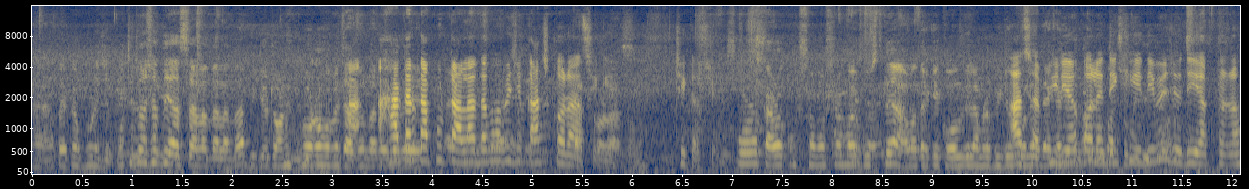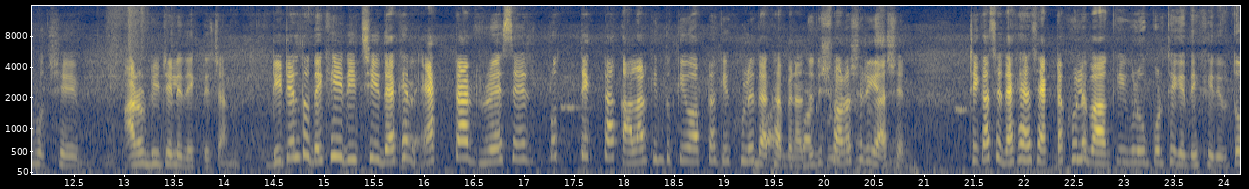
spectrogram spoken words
হ্যাঁ হাতার কাপড়ে যে প্রতিটার সাথে আছে আলাদা আলাদা ভিডিওটা অনেক বড় হবে যার জন্য হাতার কাপড়টা আলাদাভাবে যে কাজ করা আছে ঠিক আছে। বড় কারও সমস্যা হয় বুঝতে আমাদেরকে কল দিলে আমরা ভিডিও কলে আচ্ছা ভিডিও কলে দেখিয়ে দিবে যদি আপনারা হচ্ছে আরও ডিটেলে দেখতে চান। ডিটেল তো দেখিয়ে দিচ্ছি দেখেন একটা ড্রেসের প্রত্যেকটা কালার কিন্তু কেউ আপনাকে খুলে দেখাবে না যদি সরাসরি আসেন। ঠিক আছে দেখা যাচ্ছে একটা খুলে বাকিগুলো উপর থেকে দেখিয়ে দেবে। তো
